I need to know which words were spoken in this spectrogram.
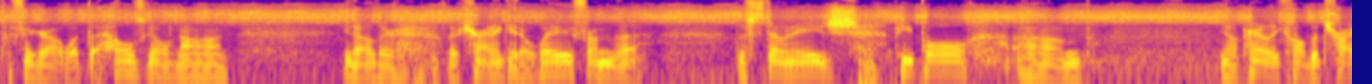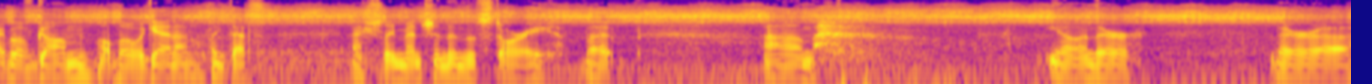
to figure out what the hell's going on. You know, they're they're trying to get away from the the Stone Age people. Um, you know, apparently called the Tribe of Gum. Although again, I don't think that's actually mentioned in the story. But um, you know, and they're they're uh,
